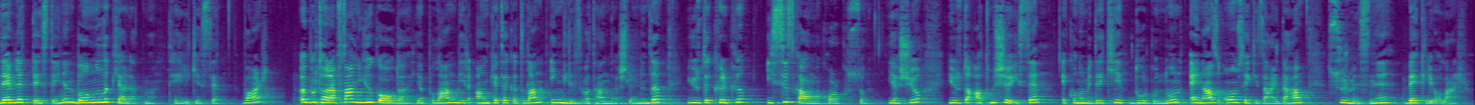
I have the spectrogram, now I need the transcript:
devlet desteğinin bağımlılık yaratma tehlikesi var. Öbür taraftan YouGov'da yapılan bir ankete katılan İngiliz vatandaşlarının da %40'ı işsiz kalma korkusu yaşıyor. %60'ı ise ekonomideki durgunluğun en az 18 ay daha sürmesini bekliyorlar.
